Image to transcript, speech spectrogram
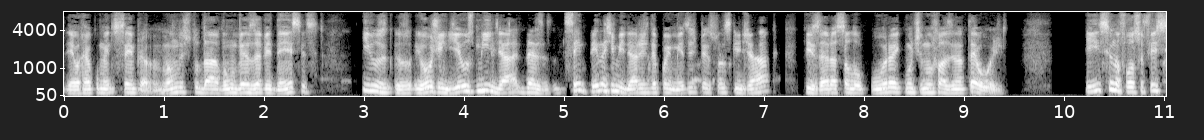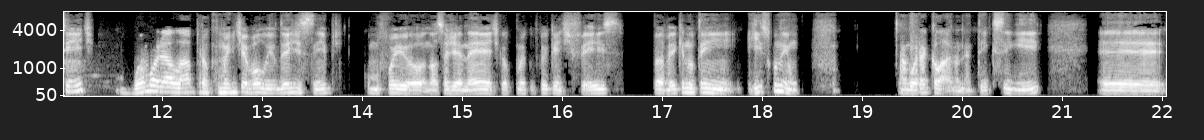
eu recomendo sempre, vamos estudar, vamos ver as evidências e, os, e, hoje em dia, os milhares, centenas de milhares de depoimentos de pessoas que já fizeram essa loucura e continuam fazendo até hoje. E se não for suficiente, vamos olhar lá para como a gente evoluiu desde sempre, como foi a nossa genética, como é foi que a gente fez, para ver que não tem risco nenhum. Agora, é claro, né, tem que seguir, é,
